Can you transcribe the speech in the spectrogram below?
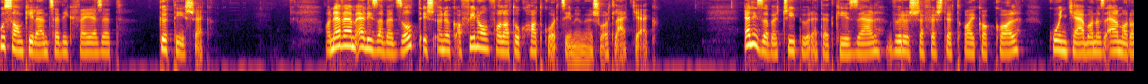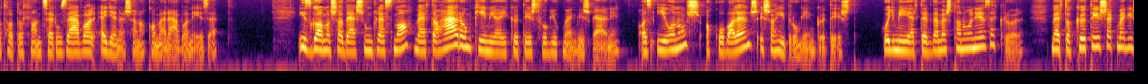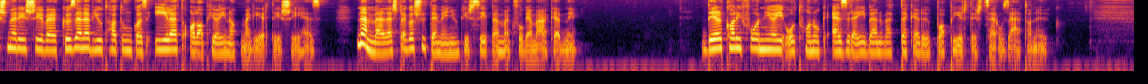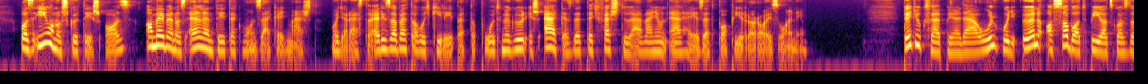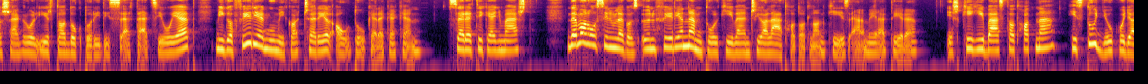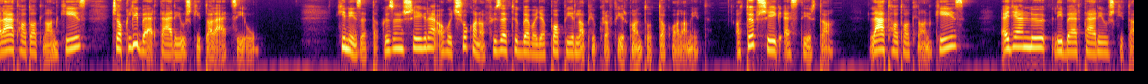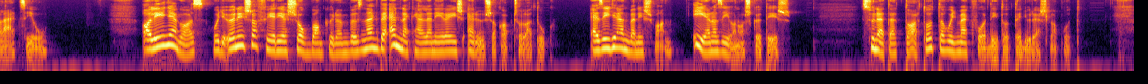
29. fejezet. Kötések. A nevem Elizabeth Zott, és önök a Finom Falatok hatkor című műsort látják. Elizabeth csípőretett kézzel, vörösre festett ajkakkal, kontyában az elmaradhatatlan ceruzával egyenesen a kamerába nézett. Izgalmas adásunk lesz ma, mert a három kémiai kötést fogjuk megvizsgálni. Az ionos, a kovalens és a hidrogén kötést. Hogy miért érdemes tanulni ezekről? Mert a kötések megismerésével közelebb juthatunk az élet alapjainak megértéséhez. Nem mellesleg a süteményünk is szépen meg fog emelkedni. Dél-kaliforniai otthonok ezreiben vettek elő papírt és ceruzát a nők. Az ionos kötés az, amelyben az ellentétek vonzák egymást, magyarázta Elizabeth, ahogy kilépett a pult mögül, és elkezdett egy festőállványon elhelyezett papírra rajzolni. Tegyük fel például, hogy ön a szabad piacgazdaságról írta a doktori disszertációját, míg a férje gumikat cserél autókerekeken. Szeretik egymást, de valószínűleg az ön férje nem túl kíváncsi a láthatatlan kéz elméletére. És kihibáztathatná, hisz tudjuk, hogy a láthatatlan kéz csak libertárius kitaláció. Kinézett a közönségre, ahogy sokan a füzetükbe vagy a papírlapjukra firkantottak valamit. A többség ezt írta. Láthatatlan kéz, Egyenlő libertárius kitaláció. A lényeg az, hogy ön és a férje sokban különböznek, de ennek ellenére is erős a kapcsolatuk. Ez így rendben is van. Ilyen az ionos kötés. Szünetet tartott, ahogy megfordított egy üres lapot.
